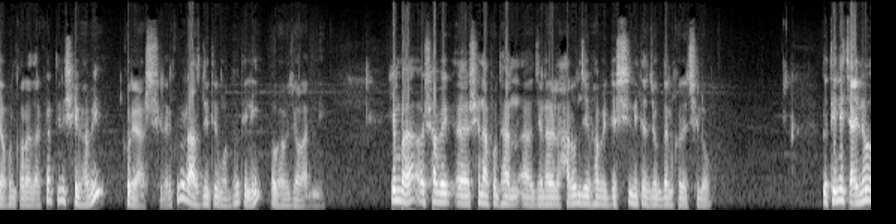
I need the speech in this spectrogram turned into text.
যাপন করা দরকার, তিনি সেভাবেই করে আসছিলেন। কোনো রাজনীতির মধ্যেও তিনি ওভাবে জড়াননি। কিংবা সাবেক সেনাপ্রধান জেনারেল হারুন যেভাবে ডেস্টিনিতে যোগদান করেছিল, তো তিনি চাইলেও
